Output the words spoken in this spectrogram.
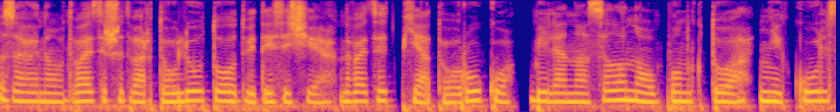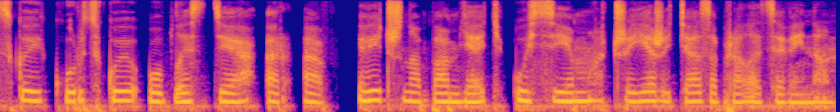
Загинув 24 лютого 2025 року біля населеного пункту Нікульської Курської області РФ. Вічна пам'ять усім, чиє життя забрала ця війна.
